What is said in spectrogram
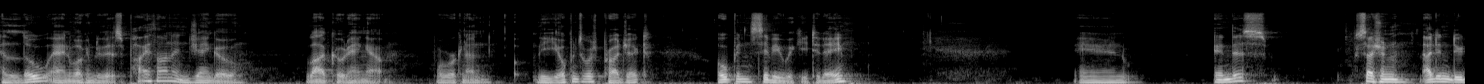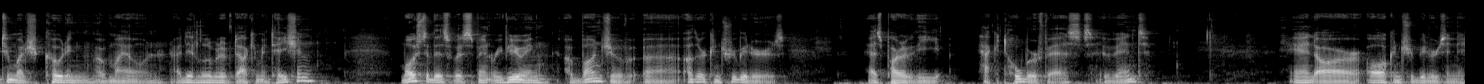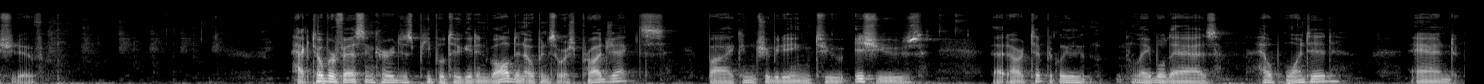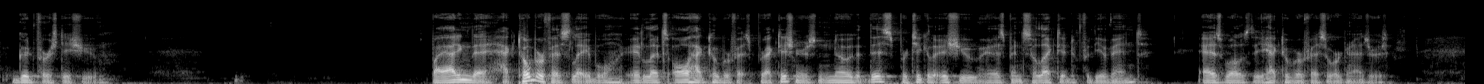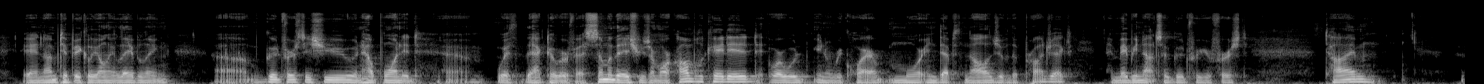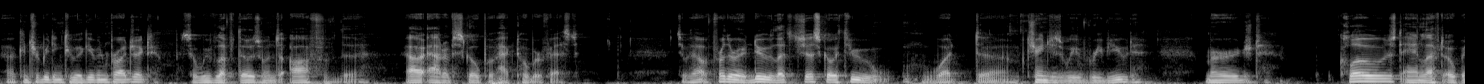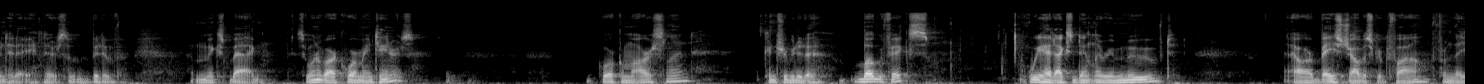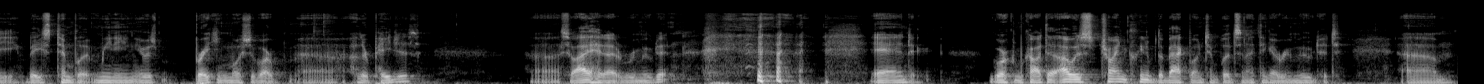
Hello and welcome to this Python and Django live code hangout. We're working on the open source project OpenCiviWiki today. And in this session, I didn't do too much coding of my own. I did a little bit of documentation. Most of this was spent reviewing a bunch of uh, other contributors as part of the Hacktoberfest event and our All Contributors Initiative. Hacktoberfest encourages people to get involved in open source projects by contributing to issues that are typically labeled as Help Wanted and Good First Issue. By adding the Hacktoberfest label, it lets all Hacktoberfest practitioners know that this particular issue has been selected for the event as well as the Hacktoberfest organizers. And I'm typically only labeling um, good first issue and help wanted uh, with the Hacktoberfest. Some of the issues are more complicated or would you know require more in-depth knowledge of the project and maybe not so good for your first time uh, contributing to a given project. So we've left those ones off of the out, out of scope of Hacktoberfest. So without further ado, let's just go through what uh, changes we've reviewed merged, closed, and left open today. There's a bit of a mixed bag. So one of our core maintainers, Gorkem Arslan, contributed a bug fix. We had accidentally removed our base JavaScript file from the base template, meaning it was breaking most of our uh, other pages. Uh, so I had uh, removed it. and Gorkem that. I was trying to clean up the backbone templates and I think I removed it um,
